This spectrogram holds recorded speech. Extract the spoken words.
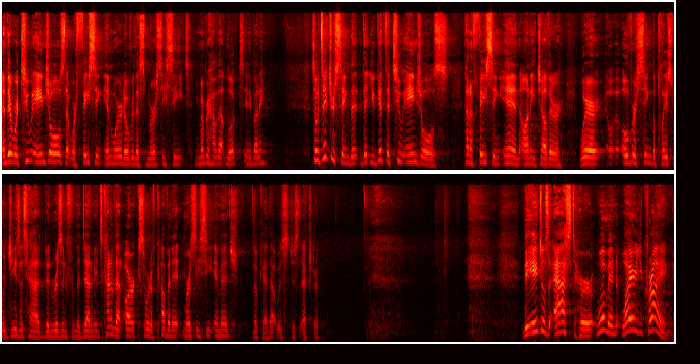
And there were two angels that were facing inward over this mercy seat. Remember how that looked? Anybody? So it's interesting that, that you get the two angels kind of facing in on each other where overseeing the place where Jesus had been risen from the dead. I mean, it's kind of that ark sort of covenant mercy seat image. Okay, that was just extra. The angels asked her, Woman, why are you crying?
